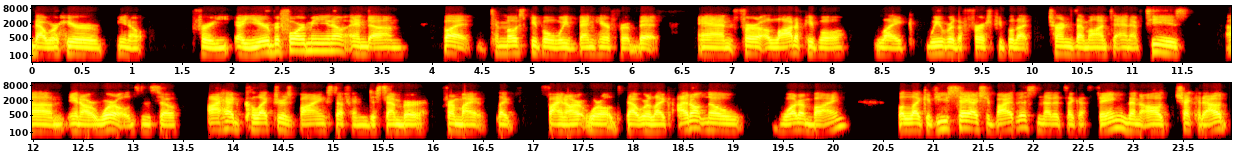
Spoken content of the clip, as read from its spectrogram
that were here you know for a year before me you know? And um, but to most people we've been here for a bit. And for a lot of people like we were the first people that turned them on to nfts um, in our worlds. And so I had collectors buying stuff in December from my like fine art world that were like, I don't know what I'm buying, but like if you say I should buy this and that it's like a thing, then I'll check it out.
